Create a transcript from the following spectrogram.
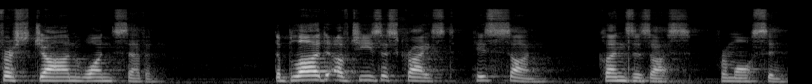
1 John 1 7. The blood of Jesus Christ, his Son, cleanses us from all sin.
